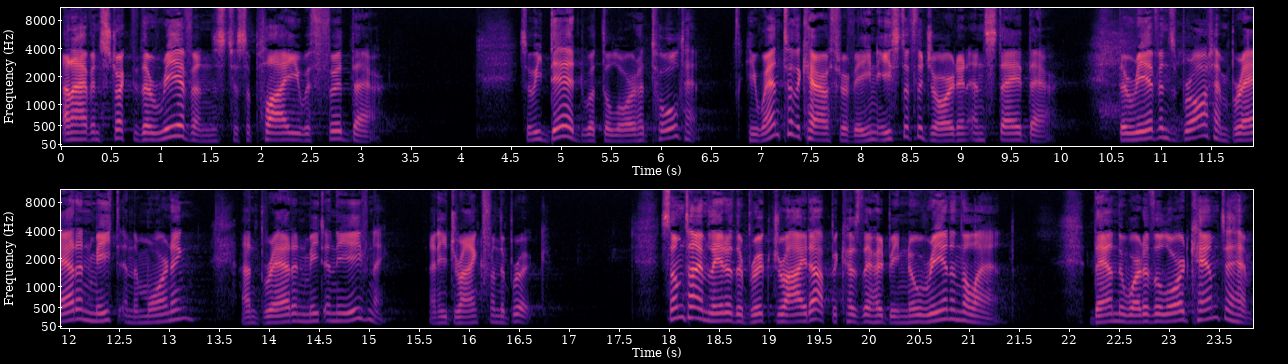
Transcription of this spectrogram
and I have instructed the ravens to supply you with food there. So he did what the Lord had told him. He went to the Kerith ravine east of the Jordan and stayed there. The ravens brought him bread and meat in the morning, and bread and meat in the evening, and he drank from the brook. Sometime later, the brook dried up because there had been no rain in the land. Then the word of the Lord came to him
